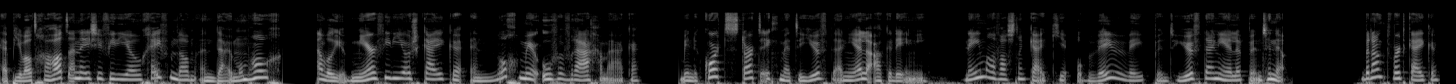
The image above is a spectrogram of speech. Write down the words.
Heb je wat gehad aan deze video? Geef hem dan een duim omhoog. En wil je meer video's kijken en nog meer oefenvragen maken? Binnenkort start ik met de Juf Danielle Academie. Neem alvast een kijkje op www.jufdanielle.nl. Bedankt voor het kijken.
